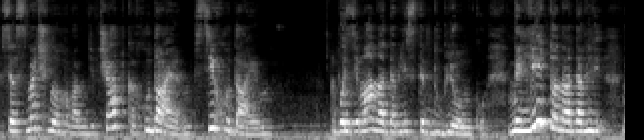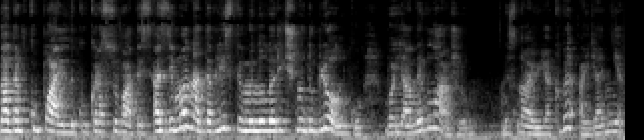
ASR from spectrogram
Все, смачного вам, дівчатка, худаєм, всі худаєм. Бо зима треба влізти в дубльонку. Не літо треба влі... в купальнику красуватись, а зима треба влізти в минулорічну дубльонку, бо я не влажу. Не знаю, як ви, а я ні.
